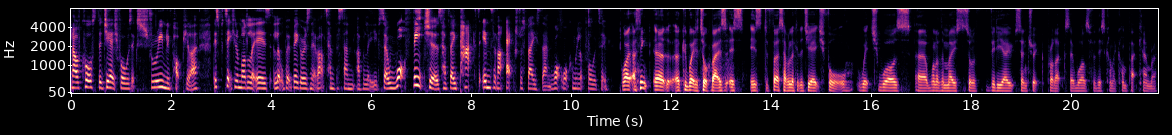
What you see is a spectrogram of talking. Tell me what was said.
Now, of course, the GH4 was extremely popular. This particular model is a little bit bigger, isn't it? About 10%, I believe. So what features have they packed into that extra space then? What, what can we look forward to? Well, I think uh, a good way to talk about it is, is, is to first have a look at the GH4, which was uh, one of the most sort of video-centric products there was for this kind of compact camera.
